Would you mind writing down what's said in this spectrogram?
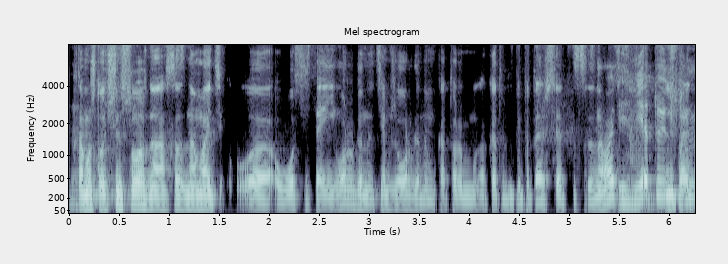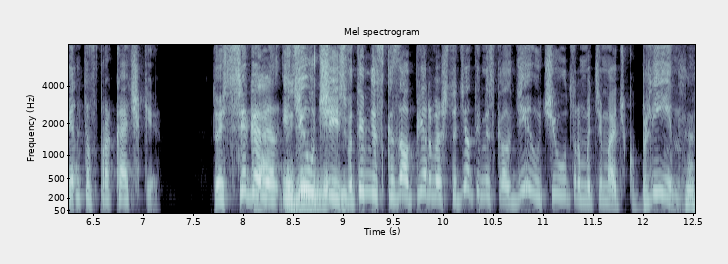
Потому что очень сложно осознавать о, о состоянии органа тем же органом, которым, которым ты пытаешься это осознавать. И нету инструментов поэтому... прокачки. То есть все говорят, да, иди учись. Есть... Вот ты мне сказал первое, что делать, ты мне сказал, иди учи утром математику. Блин!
